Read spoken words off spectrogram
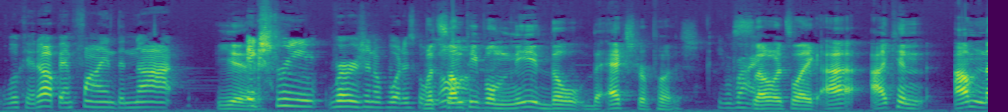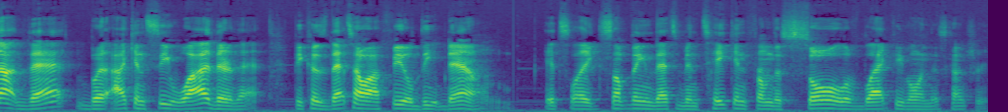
look it up and find the not yeah. extreme version of what is going but on. But some people need the the extra push. Right. So it's like I I can I'm not that, but I can see why they're that because that's how I feel deep down. It's like something that's been taken from the soul of black people in this country.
